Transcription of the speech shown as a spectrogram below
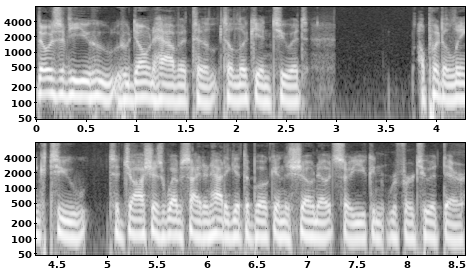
those of you who, who don't have it to, to look into it. I'll put a link to to Josh's website and how to get the book in the show notes so you can refer to it there.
